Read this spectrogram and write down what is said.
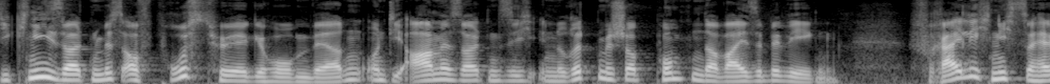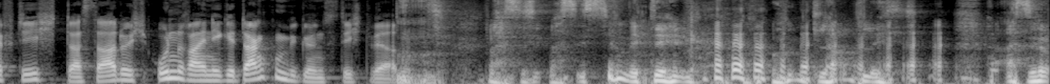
Die Knie sollten bis auf Brusthöhe gehoben werden und die Arme sollten sich in rhythmischer, pumpender Weise bewegen. Freilich nicht so heftig, dass dadurch unreine Gedanken begünstigt werden. Was ist, was ist denn mit denen? Unglaublich. Also,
